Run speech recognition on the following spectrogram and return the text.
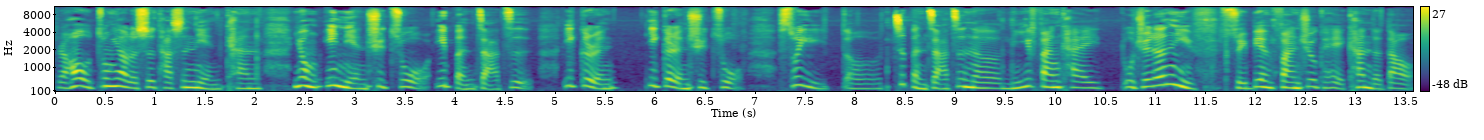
然后重要的是，它是年刊，用一年去做一本杂志，一个人一个人去做，所以呃，这本杂志呢，你一翻开，我觉得你随便翻就可以看得到，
